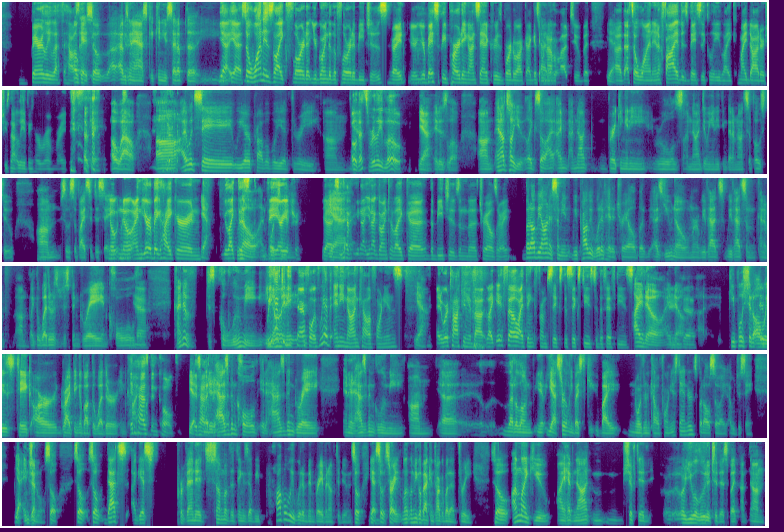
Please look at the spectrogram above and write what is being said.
barely left the house okay, like, so I I was going to ask, can you set up the? yeah yeah so one is like florida you're going to the florida beaches right you're you're basically partying on santa cruz boardwalk i guess we're Got not it. allowed to but Yeah. uh, that's a one and a five is basically like my daughter she's not leaving her room right Okay. Oh wow. Uh, I would say we are probably at three. Um, oh that's really low Yeah, it is low. Um, and I'll tell you, like, so I, I'm I'm not breaking any rules. I'm not doing anything that I'm not supposed to. Um, so suffice it to say, Mm-hmm. no no not- and you're a big hiker and Yeah. you like this no, bay area unfortunately. tra- yeah, so you have, you're not you're not going to like uh, the beaches and the trails right But I'll be honest. I mean, we probably would have hit a trail, but as you know, Omar, we've had we've had some kind of um, like the weather has just been gray and cold, Yeah. and kind of just gloomy. you we know, have to be it- it- careful if we have any non-californians yeah, and we're talking about like it fell i think from six the 60s to the 50s I know, I And, know. uh, People should always take our griping about the weather in it has been cold Yes, has but it has cold. been cold. It has been gray, and it has been gloomy. Um, uh, let alone you know, yeah, certainly by by Northern California standards, but also I, I would just say, yeah, in general. So so so that's I guess prevented some of the things that we probably would have been brave enough to do. And so yeah, so sorry. Let, let me go back and talk about that three. So unlike you, I have not mm, shifted, or- or you alluded to this, but um,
